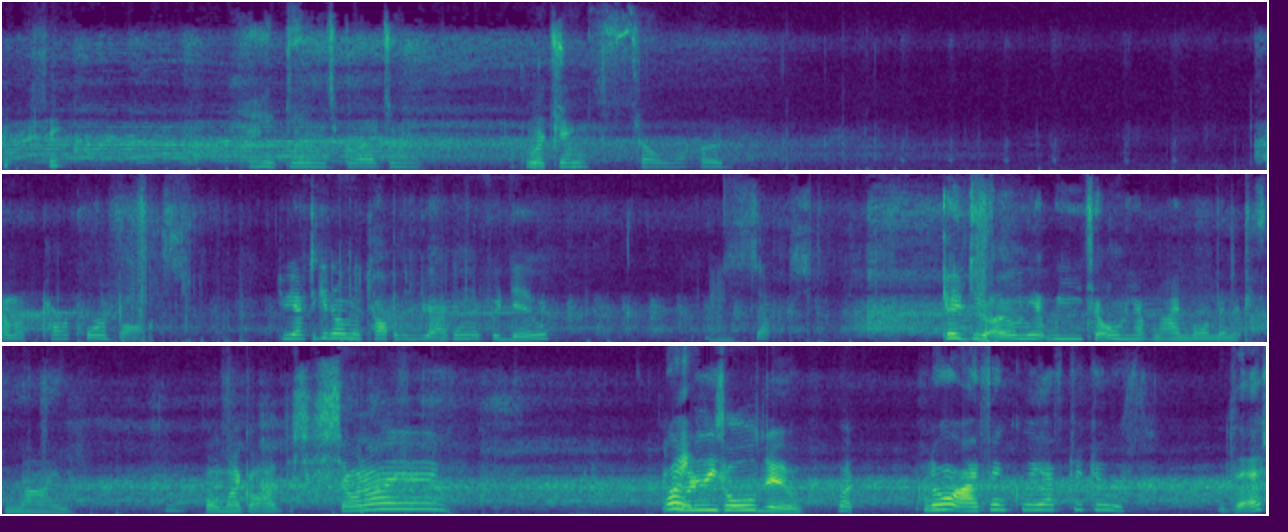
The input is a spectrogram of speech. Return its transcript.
Look, see? I hate games glitching. Glitching? so hard. I'm a parkour boss. Do we have to get on the top of the dragon? If we do, hmm. sucks. Okay, dude, I only we to only have nine more minutes. Nine. Oh my god, this is so annoying. What do these holes do? What? no, I think we have to do this.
